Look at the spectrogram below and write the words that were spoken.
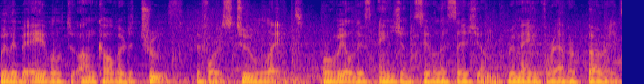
Will he be able to uncover the truth before it's too late? Or will this ancient civilization remain forever buried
